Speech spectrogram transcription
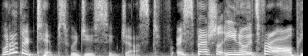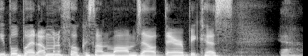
what other tips would you suggest? Especially, you know, it's for all people, but I'm going to focus on moms out there because yeah.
